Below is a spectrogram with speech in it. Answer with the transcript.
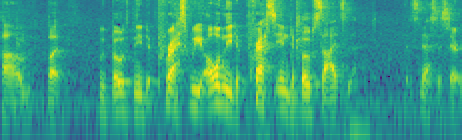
Um, but we both need to press. We all need to press into both sides of that. It's necessary.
